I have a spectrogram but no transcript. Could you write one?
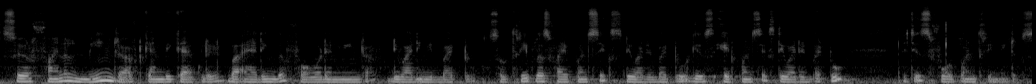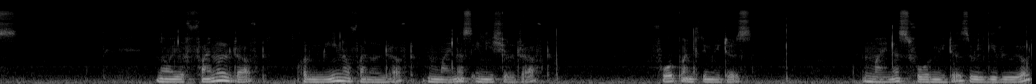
So your final mean draft can be calculated by adding the forward and mean draft dividing it by 2. So 3 plus 5.6 divided by 2 gives 8.6 divided by 2 which is 4.3 meters. Now your final draft or mean of final draft minus initial draft 4.3 meters minus 4 meters will give you your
